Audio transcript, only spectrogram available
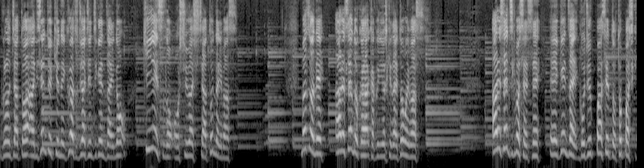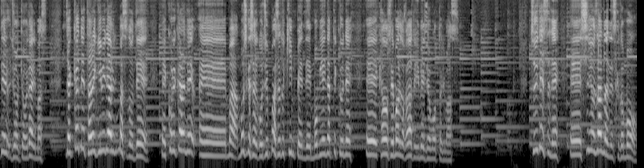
ご覧のチャートは2019年9月18日現在のキーエンスの週足チャートになります。まずはね、RSI のから確認をしていきたいと思います。RSI につきましてはですね、え、現在50%突破してきている状況であります。若干ね、垂れ気味でありますので、えこれからね、えー、まあ、もしかしたら50%近辺でもみ合いになってくるね、え可能性もあるのかなというイメージを持っております。続いてですね、えー、信用残なんですけども、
